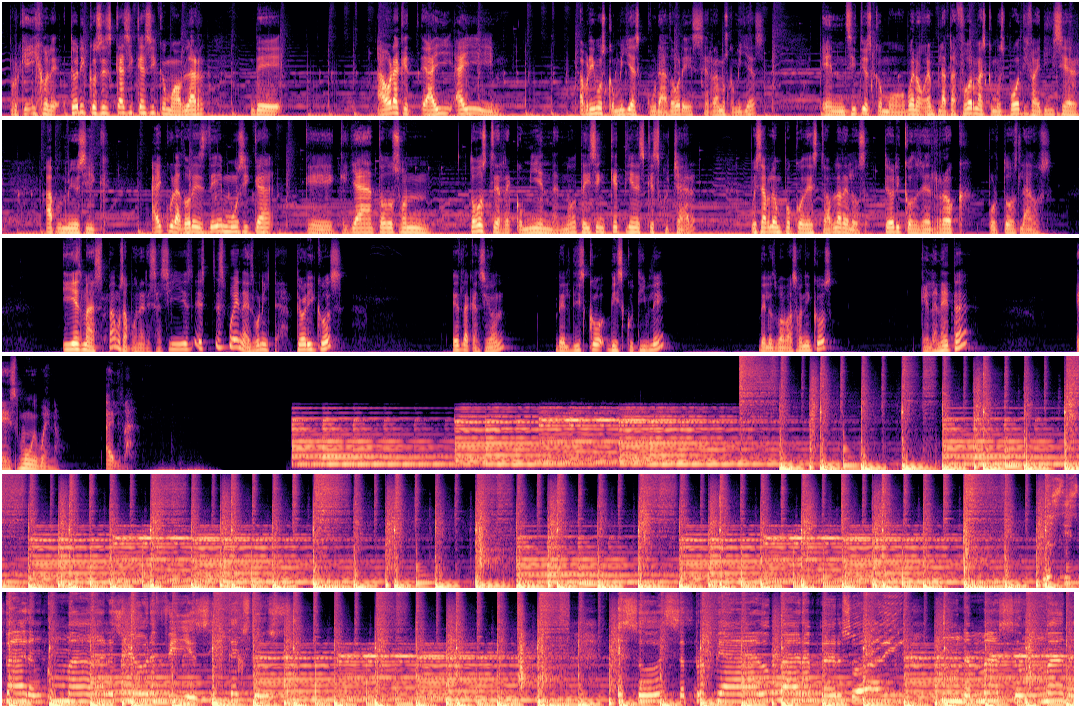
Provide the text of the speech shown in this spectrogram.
Porque, híjole, teóricos es casi, casi como hablar de. Ahora que hay, hay. Abrimos comillas, curadores, cerramos comillas en sitios como, bueno, en plataformas como Spotify, Deezer, Apple Music, hay curadores de música que, ya todos son, todos te recomiendan, ¿no? Te dicen qué tienes que escuchar. Pues habla un poco de esto, habla de los teóricos de rock por todos lados. Y es más, vamos a poner esa, sí, es, es buena, es bonita. Teóricos es la canción del disco discutible de los babasónicos que la neta es muy bueno. Ahí les va. Necesito escuchar nada de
